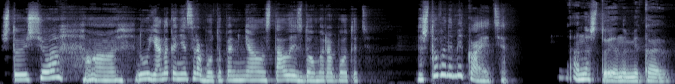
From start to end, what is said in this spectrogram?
Что еще? А, ну, я, наконец, работу поменяла, стала из дома работать. На что вы намекаете? А на что я намекаю?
